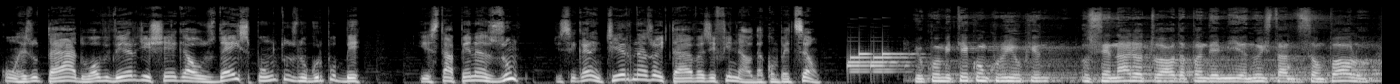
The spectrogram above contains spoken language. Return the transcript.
Com o resultado, o Alviverde chega aos 10 pontos no grupo B e está apenas um de se garantir nas oitavas de final da competição. O comitê concluiu que o cenário atual da pandemia no estado de São Paulo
